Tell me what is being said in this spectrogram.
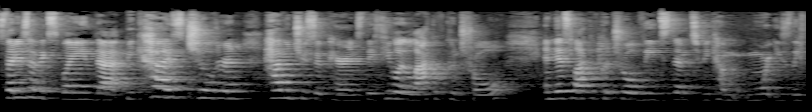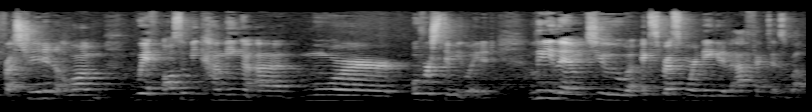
studies have explained that because children have intrusive parents, they feel a lack of control, and this lack of control leads them to become more easily frustrated, along with also becoming uh, more overstimulated, leading them to express more negative affect as well.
